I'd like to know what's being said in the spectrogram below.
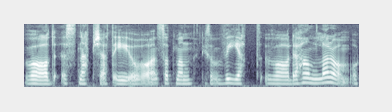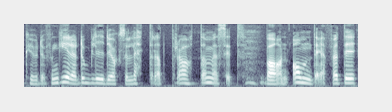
vad Snapchat är och vad, så att man liksom vet vad det handlar om och hur det fungerar. Då blir det också lättare att prata med sitt barn om det. För att det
